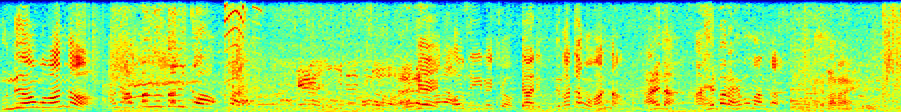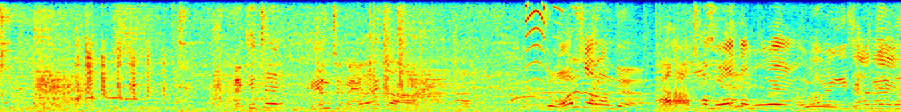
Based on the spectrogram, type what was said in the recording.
군대 나온 거 맞나? 아니, 안 맞는다니까. 오케이 선수 200점 야 니 군대 갔다 온 거 맞나? 아니다. 아, 해봐라, 해보면 안다. 해봐라. 몇 개째? 그 영점 해랄까? 어? 너 와리 잘하는데. 아참 뭐한다 뭐해 대한민국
